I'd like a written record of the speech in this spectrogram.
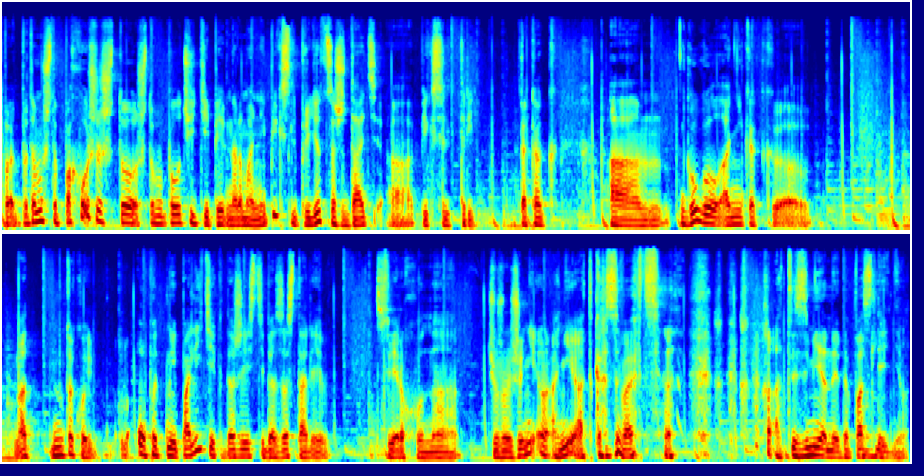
По- Потому что похоже, что чтобы получить теперь нормальный пиксель, придется ждать а, Pixel 3. Так как а, Google, они как э, ну, такой опытный политик, даже если тебя застали сверху на чужой жене, они отказываются от измены до последнего.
